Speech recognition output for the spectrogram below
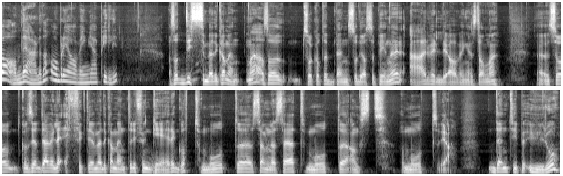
vanlig er det da å bli avhengig av piller? Altså Disse medikamentene, altså såkalte benzodiazepiner, er veldig avhengighetsdannende. Eh, Så si Det er veldig effektive medikamenter. De fungerer godt mot eh, søvnløshet, mot eh, angst, mot ja, den type uro.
